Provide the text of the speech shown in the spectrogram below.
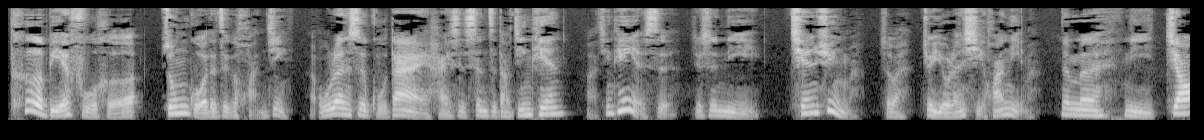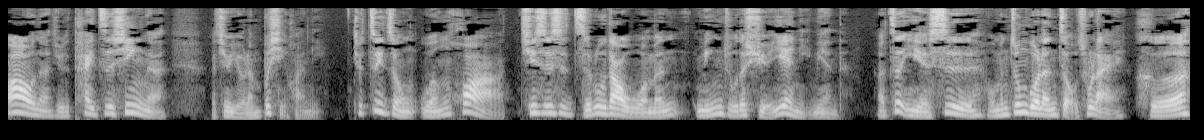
特别符合中国的这个环境啊，无论是古代还是甚至到今天。啊，今天也是，就是你谦逊嘛，是吧？就有人喜欢你嘛。那么你骄傲呢，就是太自信呢，就有人不喜欢你。就这种文化其实是植入到我们民族的血液里面的啊，这也是我们中国人走出来和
